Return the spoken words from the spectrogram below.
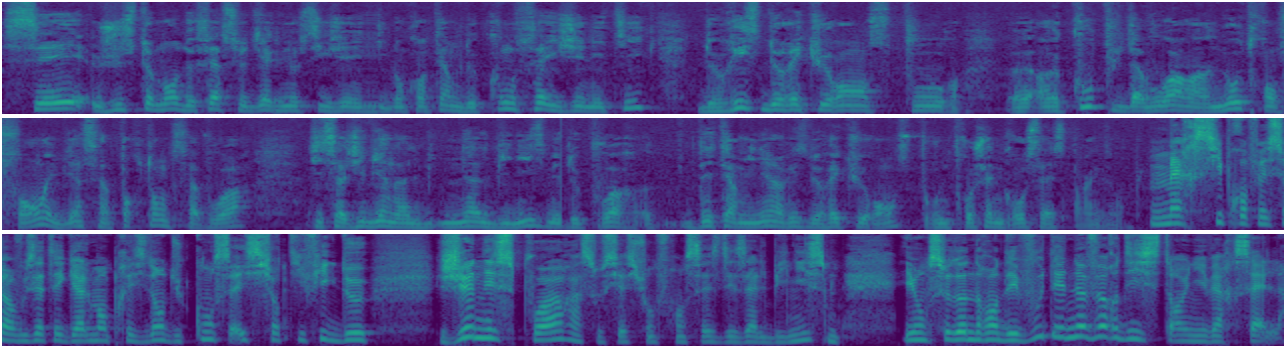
c'est justement de faire ce diagnostic génétique. Donc en termes de conseil génétique, de risque de récurrence pour euh, un couple d'avoir un autre enfant, eh bien, c'est important de savoir qu'il s'agit bien d'un albinisme et de pouvoir déterminer un risque de récurrence pour une prochaine grossesse, par exemple. Merci, professeur. Vous êtes également président du conseil scientifique de Jeune Espoir, Association française des albinismes. Et on se donne rendez-vous dès 9h10 temps universel.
